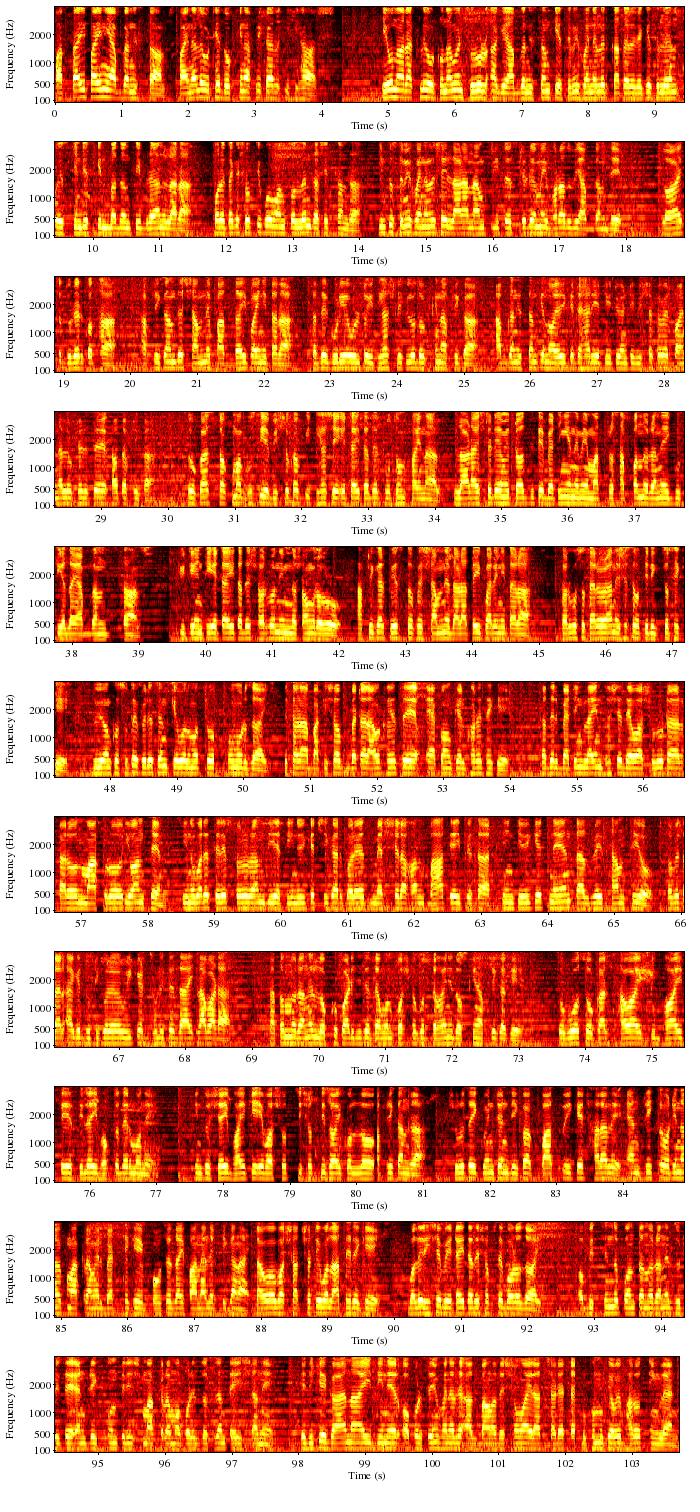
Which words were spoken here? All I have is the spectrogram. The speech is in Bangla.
পাত্তাই পায়নি আফগানিস্তান। ফাইনালে উঠে দক্ষিণ আফ্রিকার ইতিহাস। কেউ না রাখলেও টুর্নামেন্ট শুরুর আগে আফগানিস্তানকে সেমিফাইনালের কাতারে রেখেছিলেন ওয়েস্ট ইন্ডিজ কিংবদন্তি ব্রায়ান লারা। পরে তাকে সত্যি প্রমাণ করলেন রাশিদ খানরা। কিন্তু সেমিফাইনালে সেই লারা নামকৃত স্টেডিয়ামেই ভরাডুবি আফগানদের। লড়াই তো দূরের কথা। আফ্রিকানদের সামনে পাত্তাই পায়নি তারা। তাদের গুড়িয়ে উল্টো ইতিহাস লিখল দক্ষিণ আফ্রিকা। আফগানিস্তানকে নয় উইকেটে হারিয়ে টি টোয়েন্টি বিশ্বকাপের ফাইনালে উঠেছে সাউথ আফ্রিকা। সোকাস তকমা ঘুষিয়ে বিশ্বকাপ ইতিহাসে এটাই তাদের প্রথম ফাইনাল। লাড়া স্টেডিয়ামে টস জিতে ব্যাটিংয়ে নেমে মাত্র ছাপ্পান্ন রানেই গুটিয়ে যায় আফগানিস্তান। টি টোয়েন্টি এটাই তাদের সর্বনিম্ন সংগ্রহ। আফ্রিকার পেস সামনে দাঁড়াতেই পারেনি তারা। সর্বোচ্চ তেরো রান এসেছে অতিরিক্ত থেকে। দুই অঙ্ক ছুতে পেরেছেন কেবলমাত্র ওমর জাই এছাড়া বাকি সব ব্যাটার আউট হয়েছে এক অঙ্কের ঘরে থেকে। তাদের ব্যাটিং লাইন ধসে দেওয়া শুরুটার কারণ মাকরো ইওয়ানসেন। তিন ওভারে সেরেফ ষোলো রান দিয়ে তিন উইকেট শিকার করে ম্যাচ সেরা হন বাহাতে এই পেসার। তিনটি উইকেট নেন তাজবেই সামসিও, তবে তার আগে দুটি করে উইকেট ঝুলিতে যায় রাবাডার সাতান্ন রানের লক্ষ্য পাড়ি দিতে তেমন কষ্ট করতে হয়নি দক্ষিণ আফ্রিকাকে। তবুও চোকার ছাওয়া একটু ভয় পেয়েছিল এই ভক্তদের মনে। কিন্তু সেই ভয়কে এবার সত্যি সত্যি জয় করল আফ্রিকানরা। শুরুতেই কুইন্টন ডিকক পাঁচ উইকেট হারালে অ্যান্ড্রিক্স অধিনায়ক মাকরামের ব্যাট থেকে পৌঁছে যায় ফাইনালের ঠিকানায়। তাও আবার সাতষট্টি বল হাতে রেখে বলের হিসেবে এটাই তাদের সবচেয়ে বড় জয়। অবিচ্ছিন্ন পঞ্চান্ন রানের জুটিতে অ্যান্ড্রিক্স উনত্রিশ, মাকরাম অপরাজিত ছিলেন তেইশ রানে। এদিকে গায়ানায় দিনের অপর সেমিফাইনালে আজ বাংলাদেশ সময় রাত সাড়ে আটটায় মুখোমুখি হবে ভারত ইংল্যান্ড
